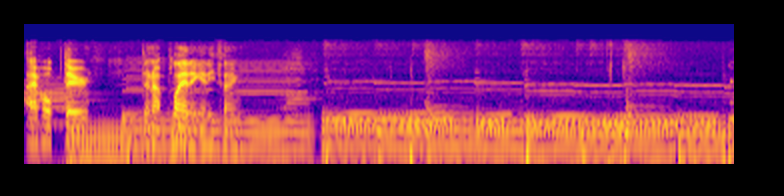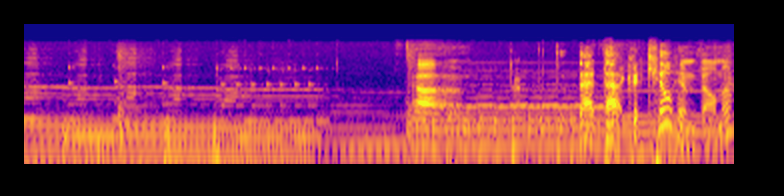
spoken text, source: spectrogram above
I hope they're they're not planning anything. Um, that that could kill him, Velma.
